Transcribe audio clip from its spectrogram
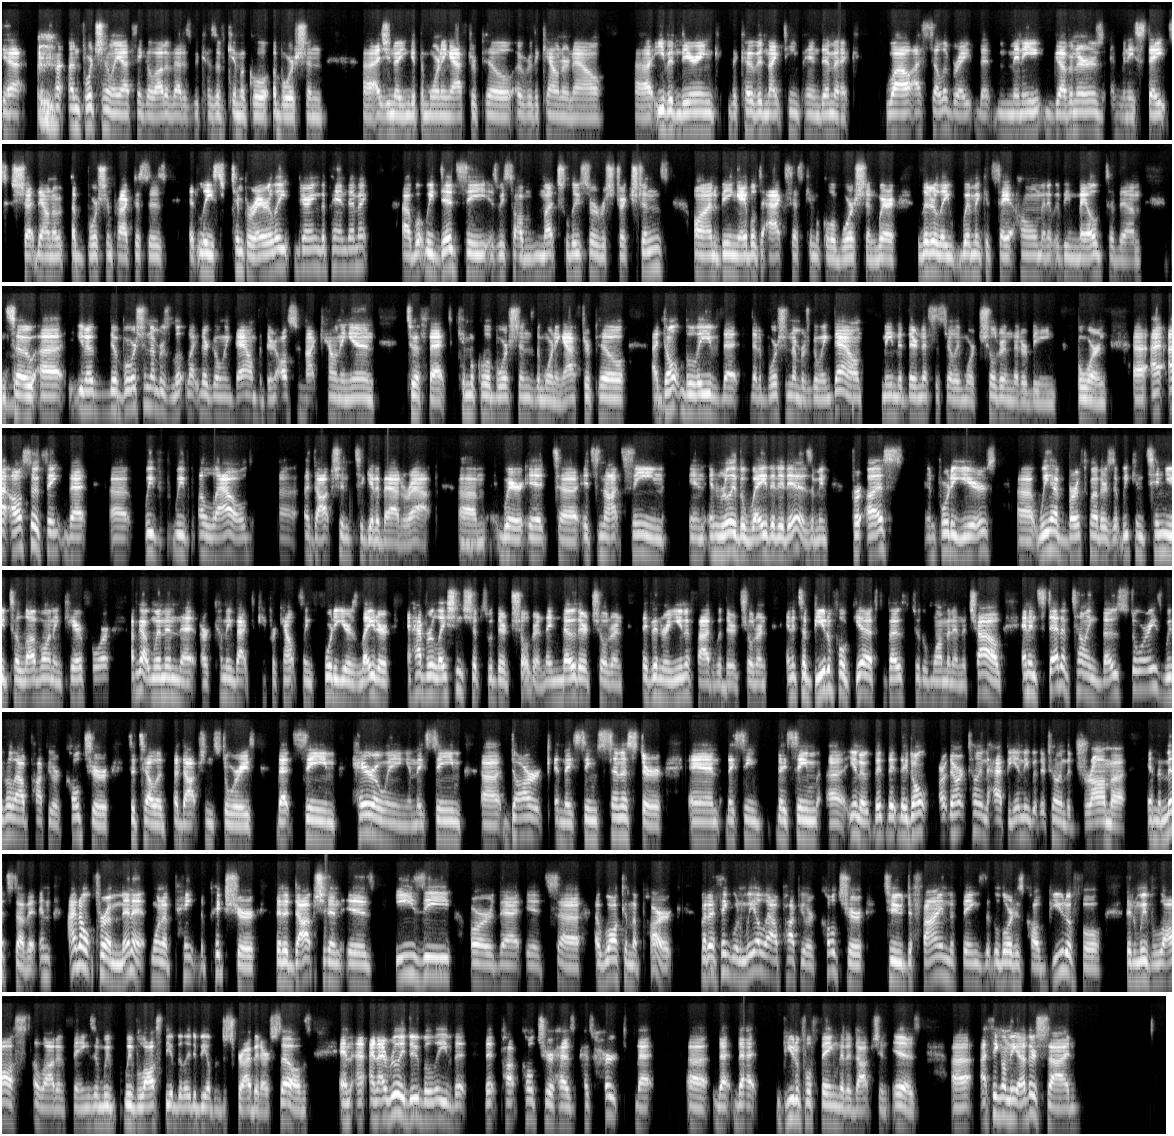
Yeah, unfortunately, I think a lot of that is because of chemical abortion. Uh, as you know, you can get the morning after pill over the counter now. Uh, even during the COVID 19 pandemic, while I celebrate that many governors and many states shut down abortion practices, at least temporarily during the pandemic, uh, what we did see is we saw much looser restrictions on being able to access chemical abortion, where literally women could stay at home and it would be mailed to them. And so, uh, you know, the abortion numbers look like they're going down, but they're also not counting in to affect chemical abortions, the morning after pill. I don't believe that that abortion numbers going down mean that there are necessarily more children that are being born. Uh, I, I, also think that uh, we've we've allowed uh, adoption to get a bad rap, um, where it uh, it's not seen in in really the way that it is. I mean, for us in 40 years, uh, we have birth mothers that we continue to love on and care for. I've got women that are coming back for counseling 40 years later and have relationships with their children. They know their children. They've been reunified with their children. And it's a beautiful gift both to the woman and the child. And instead of telling those stories, we've allowed popular culture to tell adoption stories that seem harrowing and they seem uh, dark and they seem sinister and they seem they seem uh, you know they, they, they don't they aren't telling the happy ending but they're telling the drama in the midst of it. And I don't for a minute want to paint the picture that adoption is easy or that it's uh, a walk in the park. But I think when we allow popular culture to define the things that the Lord has called beautiful, then we've lost a lot of things and we've, we've lost the ability to be able to describe it ourselves. And, and I really do believe that, that pop culture has, has hurt that, uh, that, that beautiful thing that adoption is. Uh, I think on the other side,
